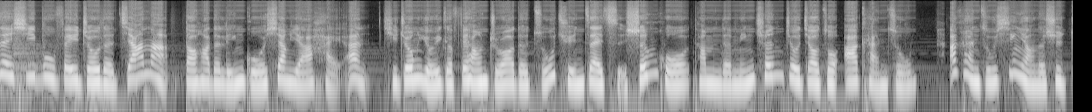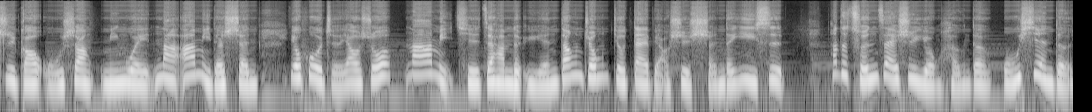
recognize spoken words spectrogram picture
在西部非洲的加纳，到它的邻国象牙海岸，其中有一个非常主要的族群在此生活，他们的名称就叫做阿坎族。阿坎族信仰的是至高无上、名为纳阿米的神，又或者要说纳阿米，其实在他们的语言当中就代表是神的意思。它的存在是永恒的、无限的。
